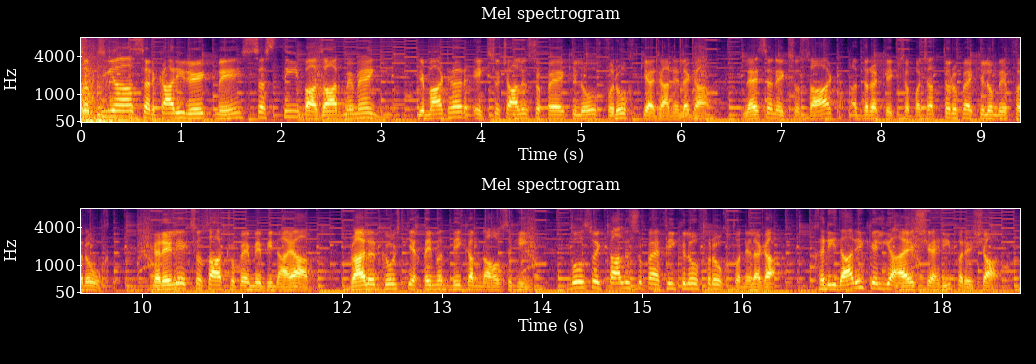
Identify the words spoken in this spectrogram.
سبزیاں سرکاری ریٹ میں سستی بازار میں مہنگی۔ ٹماٹر ایک سو چالیس روپے کلو فروخت کیا جانے لگا۔ لہسن ایک سو ساٹھ، ادرک ایک سو پچہتر روپے کلو میں فروخت۔ کریلے ایک سو ساٹھ روپے میں بھی نایاب۔ برائلر گوشت کی قیمت بھی کم نہ ہو سکی۔ دو سو اکتالیس روپے فی کلو فروخت ہونے لگا۔ خریداری کے لیے آئے شہری پریشان۔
